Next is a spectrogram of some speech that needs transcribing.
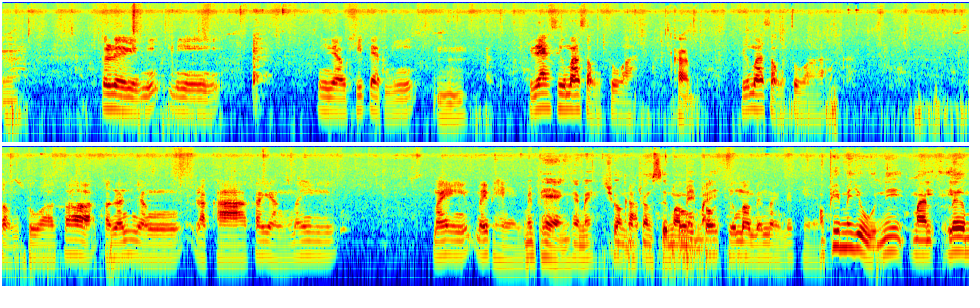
อก็เลยมีมีมีแนวคิดแบบนี้ อืมทีแรกซื้อมาสองตัว ครับซื้อมาสองตัวสองตัวก็ตอนนั้นยังราคาก็ยังไม่ไม่ไม่แพง ไม่แพงใช่ไหมช่วงครับ ช่วงซื้อมาใหม่ช่วงซื้อมาใหม่ๆไม่แพงๆอ๋อพี่มาอยู่นี่มาเริ่ม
